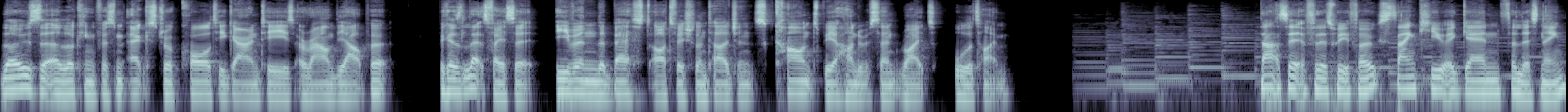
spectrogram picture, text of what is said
those that are looking for some extra quality guarantees around the output because let's face it, even the best artificial intelligence can't be 100% right all the time. That's it for this week, folks. Thank you again for listening.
